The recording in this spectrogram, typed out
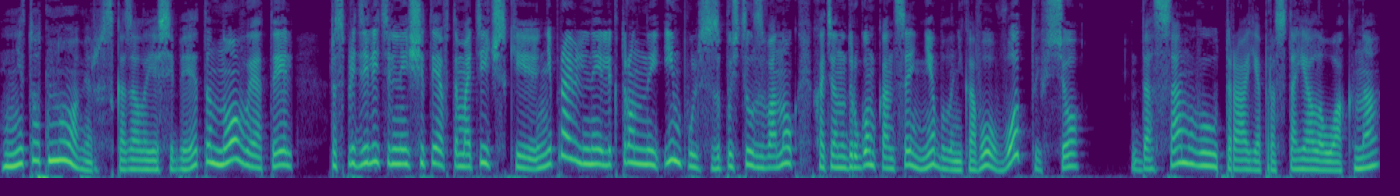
«Не тот номер», — сказала я себе, — «это новый отель». Распределительные щиты автоматические, неправильный электронный импульс запустил звонок, хотя на другом конце не было никого. Вот и все. До самого утра я простояла у окна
